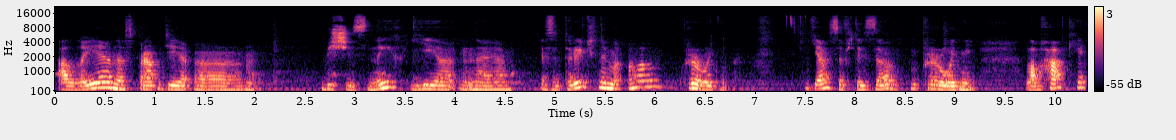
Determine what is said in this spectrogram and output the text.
Але насправді е, більшість з них є не езотеричними, а природніми. Я завжди за природні лавхаки,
